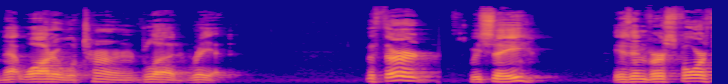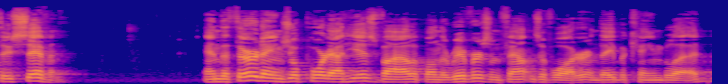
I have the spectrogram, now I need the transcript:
And that water will turn blood red. The third we see is in verse 4 through 7. And the third angel poured out his vial upon the rivers and fountains of water, and they became blood.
